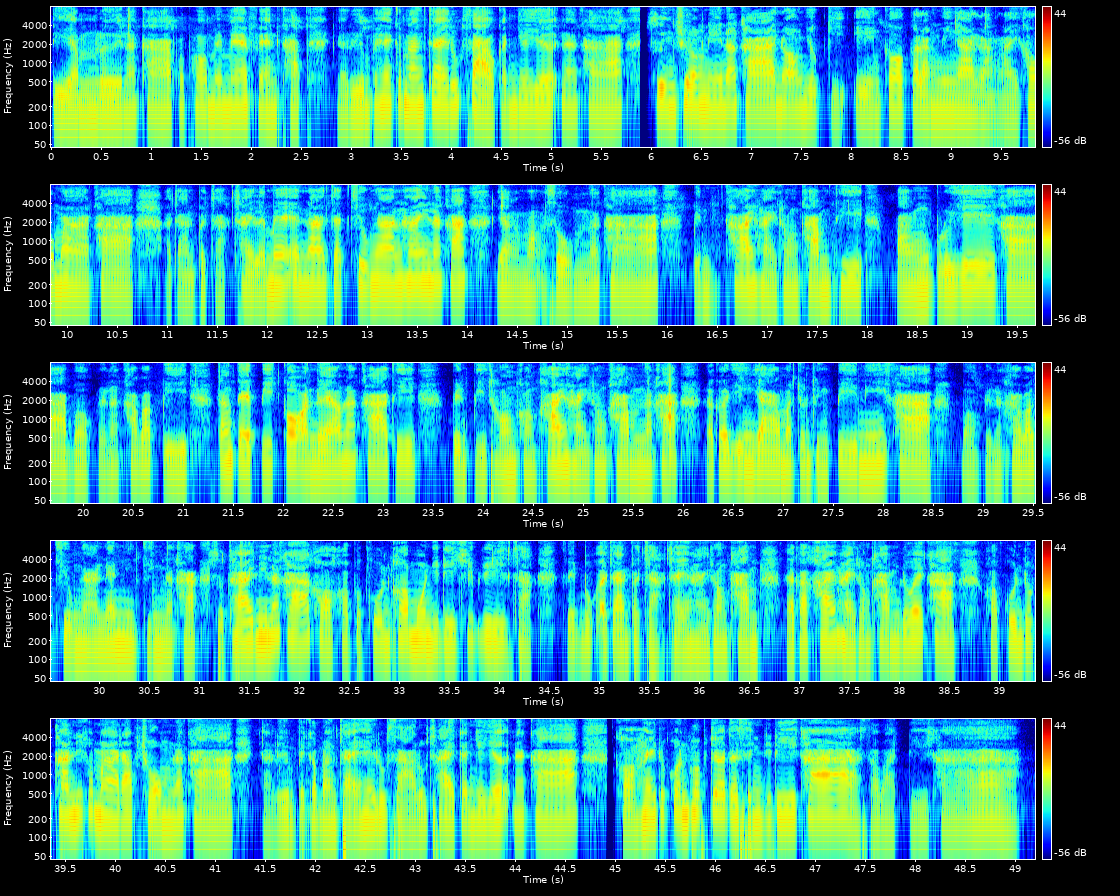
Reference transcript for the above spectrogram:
เตรียมเลยนะคะพ่อพ่อแม่แม่แฟนคลับ อย่าลืมไปให้กำลังใจลูกสาวกันเยอะๆนะคะ ซึ่งช่วงนี้นะคะ น้องยูกิเองก็กำลังมีงานหลั่งไหลเข้ามาค่ะ อาจารย์ประจักษ์ชัยและแม่แอนนาจัดคิวงานให้นะคะ อย่างเหมาะสมนะคะ เป็นค่ายไหทองคำที่ ปังปรุเย่ค่ะ บอกเลยนะคะว่าปีตั้งแต่ปีก่อนแล้วนะคะที่เป็นปีทองของค่ายไหทองคำนะคะ แล้วก็ยิงยาวมาจนถึงปีนี้ค่ะ บอกเลยนะคะว่าคิวงานแน่นจริงๆนะคะ สุดท้ายนี้นะคะ ขอขอบพระคุณข้อมูลดีๆคลิปดีๆจาก Facebook อาจารย์ประจักษ์ชัยไหทองคำและก็ค่ายไหทองคำด้วยค่ะ ขอบคุณทุกท่านที่เข้ามารับชมนะคะ อย่าลืมเป็นกำลังใจให้ลูกสาวลูกชายกันเยอะๆนะคะ ขอให้ทุกคนพบเจอแต่สิ่งดีๆค่ะ สวัสดีค่ะค่ะ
